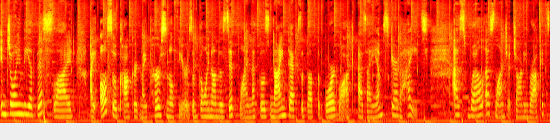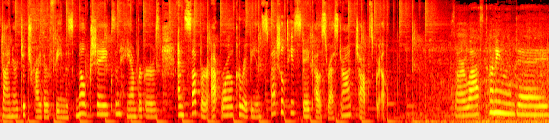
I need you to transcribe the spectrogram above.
enjoying the Abyss slide, I also conquered my personal fears of going on the zip line that goes 9 decks above the boardwalk as I am scared of heights, as well as lunch at Johnny Rockets Diner to try their famous milkshakes and hamburgers, and supper at Royal Caribbean's specialty steakhouse restaurant, Chops Grille. It's our last honeymoon day.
